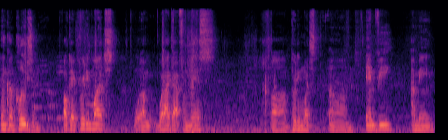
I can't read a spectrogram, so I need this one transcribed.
In conclusion, okay, pretty much um, what I got from this, um, pretty much um, envy. I mean,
